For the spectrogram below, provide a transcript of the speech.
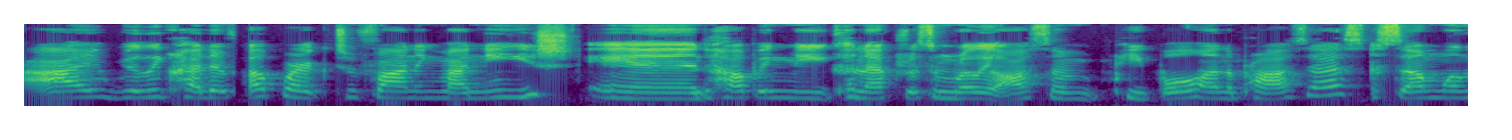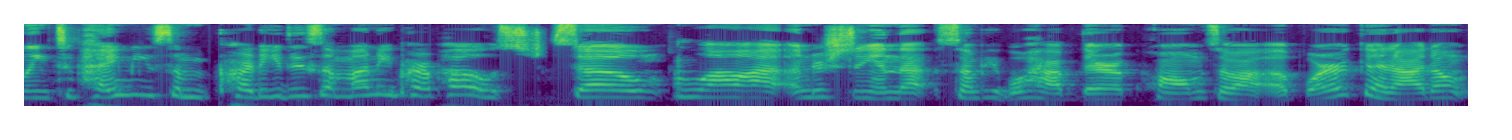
I really credit Upwork to finding my niche and helping me connect with some really awesome people in the process. Some willing to pay me some pretty decent money per post. So, while I understand that some people have their qualms about Upwork, and I don't,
